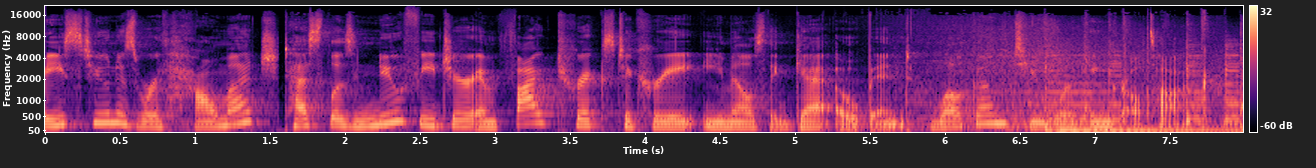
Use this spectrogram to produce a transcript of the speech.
Facetune is worth how much? Tesla's new feature and five tricks to create emails that get opened. Welcome to Working Girl Talk.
